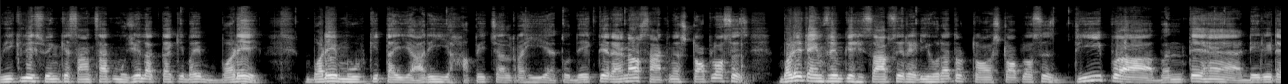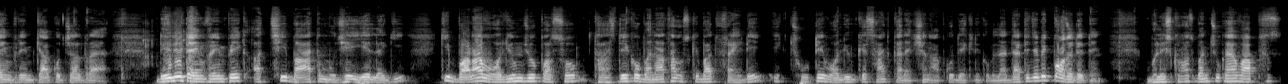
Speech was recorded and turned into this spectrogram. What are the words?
वीकली स्विंग के साथ साथ मुझे लगता है कि भाई बड़े बड़े मूव की तैयारी यहाँ पे चल रही है। तो देखते रहना और साथ में स्टॉप लॉसेस बड़े टाइम फ्रेम के हिसाब से रेडी हो रहा है तो स्टॉप लॉसेस डीप बनते हैं। डेली टाइम फ्रेम क्या कुछ चल रहा है? डेली टाइम फ्रेम पे एक अच्छी बात मुझे ये लगी कि बड़ा वॉल्यूम जो परसों थर्सडे को बना था, उसके बाद फ्राइडे एक छोटे वॉल्यूम के साथ करेक्शन आपको देखने को मिला। That is a big positive thing bullish cross बन चुका है वापस।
